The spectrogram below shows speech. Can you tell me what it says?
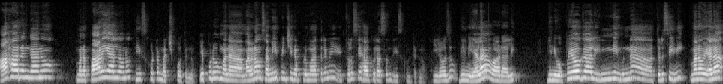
ఆహారంగానో మన పానీయాల్లోనూ తీసుకోవటం మర్చిపోతున్నాం. ఎప్పుడు మన మరణం సమీపించినప్పుడు మాత్రమే తులసి ఆకు రసం తీసుకుంటున్నాం. ఈరోజు దీన్ని ఎలా వాడాలి? దీని ఉపయోగాలు ఇన్ని ఉన్న తులసిని మనం ఎలా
